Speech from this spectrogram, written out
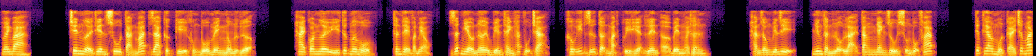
Vanh ba. Trên người thiên su tản mát ra cực kỳ khủng bố mênh mông lực lượng. Hai con ngươi ý thức mơ hồ, thân thể và mẹo rất nhiều nơi biến thành hắc vụ trạng, không ít giữ tận mặt quỷ hiện lên ở bên ngoài thân. Hắn giống biến dị, nhưng thần lộ lại tăng nhanh rủ xuống bộ pháp. Tiếp theo một cái trước mắt,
